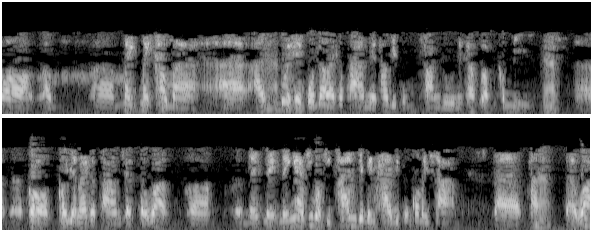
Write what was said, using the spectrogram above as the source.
ก็เอ่อเอ่อไม่ไม่เข้ามาอ่าอ่าด้วยเหตุผลอะไรก็ตามเนี่ยเท่าที่ผมฟังดูนะครับ ก็เขามีครับเอ่อก็ก็อย่างไรก็ตามแต่แต่ว่าเอ่อในในในแง่ที่ว่าสุดท้ายมันจะเป็นใครนี่ผมก็ไม่ทราบ แต่ถ้าครับแต่ว่า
